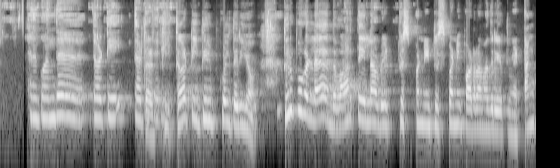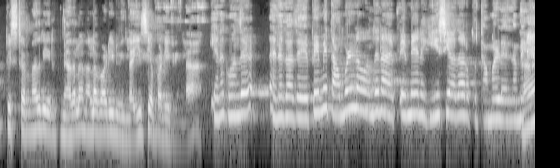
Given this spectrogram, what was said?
எனக்கு வந்து தேர்ட்டி தேர்ட்டி தேர்ட்டி திருப்புகள் தெரியும். திருப்புகள்ல அந்த வார்த்தையெல்லாம் அப்படியே ட்விஸ்ட் பண்ணி ட்விஸ்ட் பண்ணி பாடுற மாதிரி இருக்குமே. டங் ட்விஸ்டர் மாதிரி இருக்குமே. அதெல்லாம் நல்லா பாடிடுவீங்களா? ஈஸியா பாடிடுவீங்களா? எனக்கு வந்து எனக்கு அது எப்பயுமே தமிழ்ல வந்து நான் எப்பயுமே எனக்கு ஈஸியாக தான் இருக்கும். தமிழ் எல்லாமே. ஆ.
